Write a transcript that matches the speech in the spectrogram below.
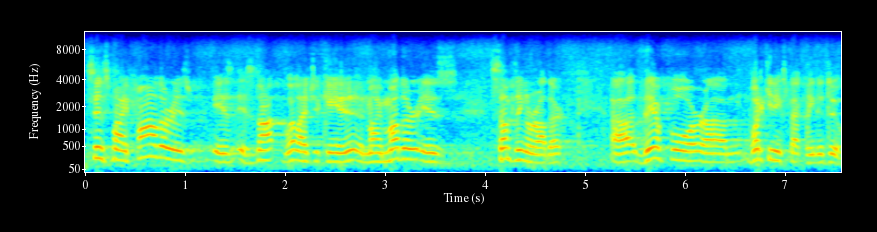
Since my father is, is, is not well educated and my mother is something or other, uh, therefore, um, what can you expect me to do?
